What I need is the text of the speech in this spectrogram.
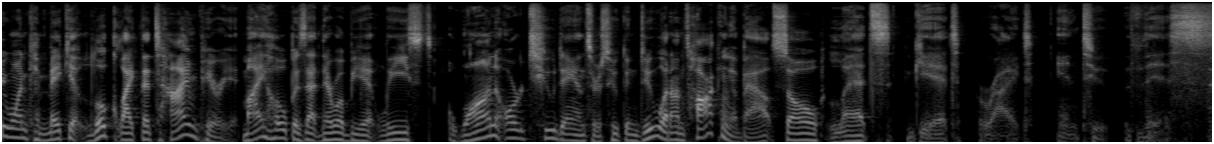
everyone can make it look like the time period. My hope is that there will be at least one or two dancers who can do what I'm talking about. So let's get right into this.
